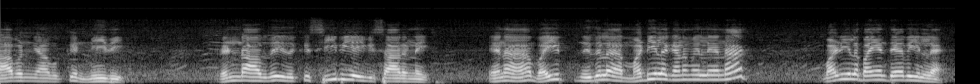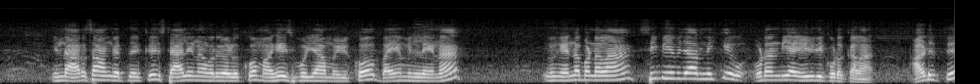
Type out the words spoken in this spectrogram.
லாவண்யாவுக்கு நீதி. ரெண்டாவது இதுக்கு சிபிஐ விசாரணை. ஏன்னா வயிற் இதில் மடியில் கனம் இல்லைன்னா வழியில் பயம் தேவையில்லை. இந்த அரசாங்கத்துக்கு ஸ்டாலின் அவர்களுக்கோ மகேஷ் பொய்யாமொழிக்கோ பயம் இல்லைன்னா இவங்க என்ன பண்ணலாம்? சிபிஐ விசாரணைக்கு உடனடியாக எழுதி கொடுக்கலாம். அடுத்து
